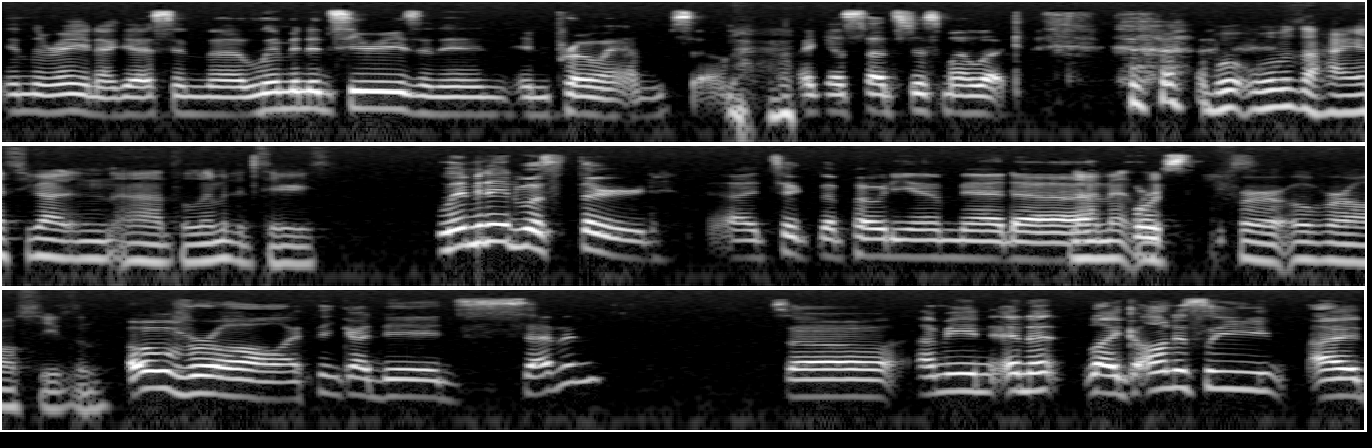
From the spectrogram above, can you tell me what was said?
in the rain, I guess, in the limited series and then in pro am. So I guess that's just my luck. what, what was the highest you got in uh, the limited series? Limited was third. I took the podium at No, uh, meant like, for overall season. overall. I think I did seven. So I mean, and it like honestly, I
